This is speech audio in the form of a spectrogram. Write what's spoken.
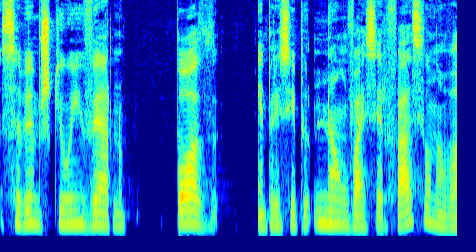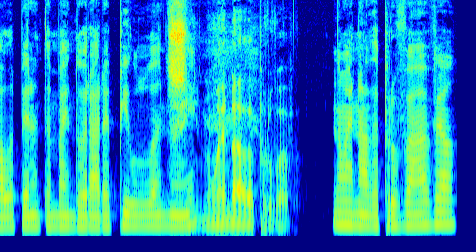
sabemos que o inverno pode, em princípio, não vai ser fácil, não vale a pena também dourar a pílula, não é? Sim, não é nada provável. Não é nada provável.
